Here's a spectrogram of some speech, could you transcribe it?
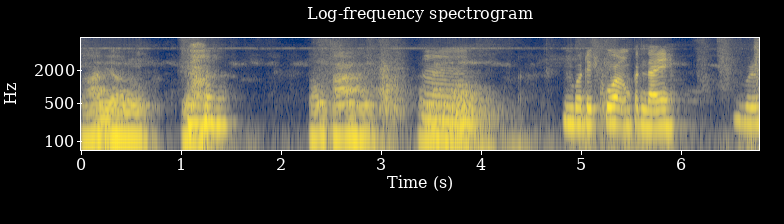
ขาเดียวหนึงเดี๋ยวสองขาให้ อันแรกเนาะมันบ่ได้กว้างปานใดบ่ได้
